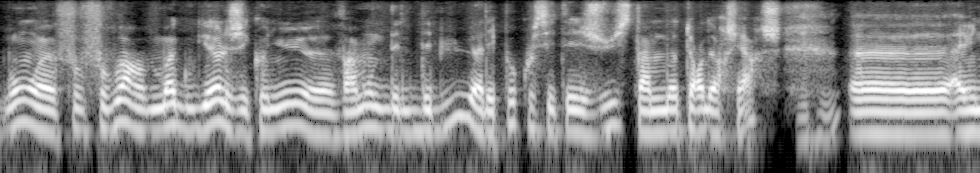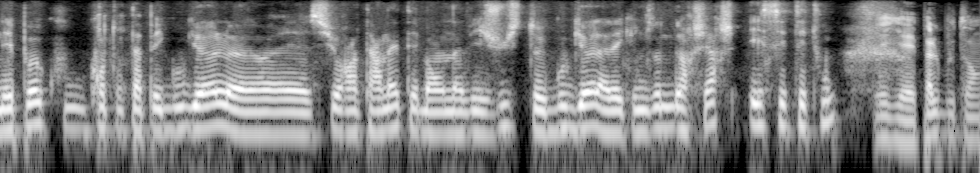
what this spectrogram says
bon. Euh, faut faut voir. Moi, Google, j'ai connu euh, vraiment dès le début, à l'époque où c'était juste un moteur de recherche. Mhm. euh, à une époque où quand on tapait Google sur Internet, et eh ben on avait juste Google avec une zone de recherche et c'était tout. Et il n'y avait pas le bouton.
